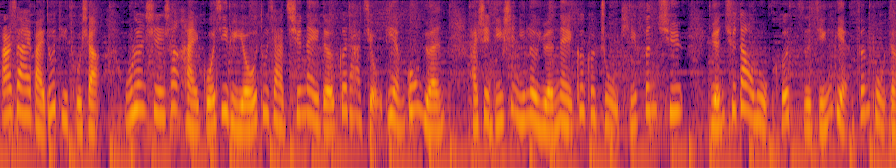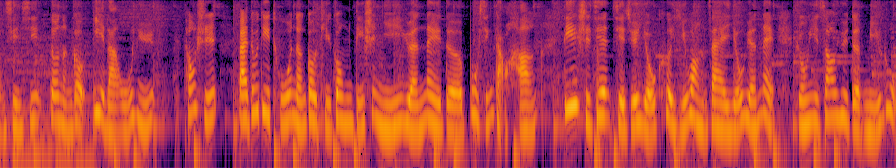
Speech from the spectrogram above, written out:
而在百度地图上，无论是上海国际旅游度假区内的各大酒店、公园，还是迪士尼乐园内各个主题分区、园区道路和子景点分布等信息，都能够一览无余。同时，百度地图能够提供迪士尼园内的步行导航，第一时间解决游客以往在游园内容易遭遇的迷路、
